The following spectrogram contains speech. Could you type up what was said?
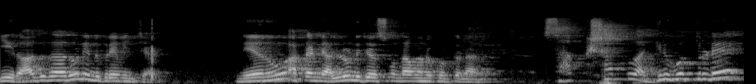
ఈ రాజుగారు నిన్ను ప్రేమించాడు. నేను అతన్ని అల్లుండి చేసుకుందాం అనుకుంటున్నాను. సాక్షాత్తు అగ్నిహోత్రుడే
